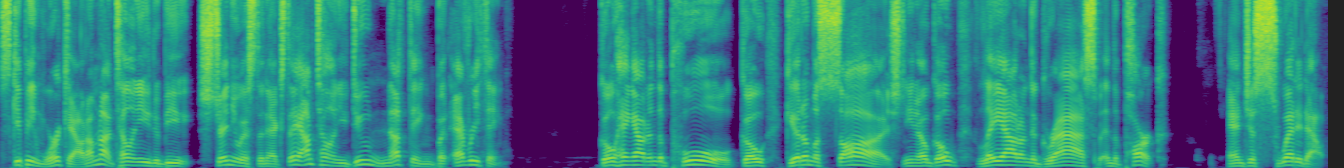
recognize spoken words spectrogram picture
skipping workout. I'm not telling you to be strenuous the next day. I'm telling you do nothing but everything. Go hang out in the pool. Go get a massage. You know, go lay out on the grass in the park and just sweat it out.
